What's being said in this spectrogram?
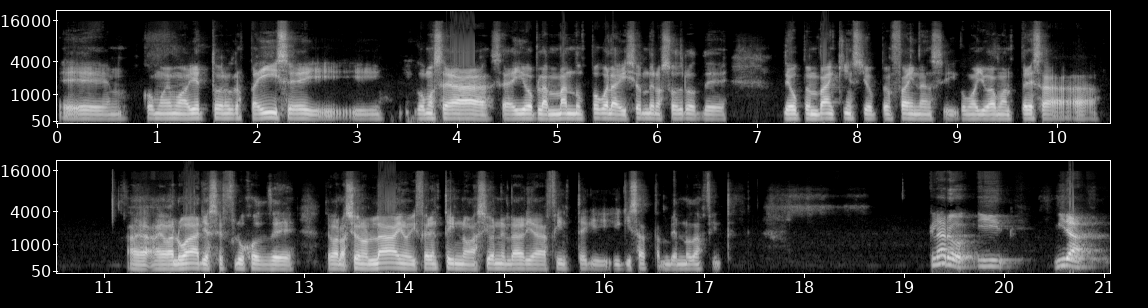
eh, cómo hemos abierto en otros países y, cómo se ha, se ha, ido plasmando un poco la visión de nosotros de, de Open Banking y Open Finance y cómo ayudamos a empresas a, evaluar y hacer flujos de, de, evaluación online o diferentes innovaciones en el área fintech y, quizás también no tan fintech. Claro, y mira,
